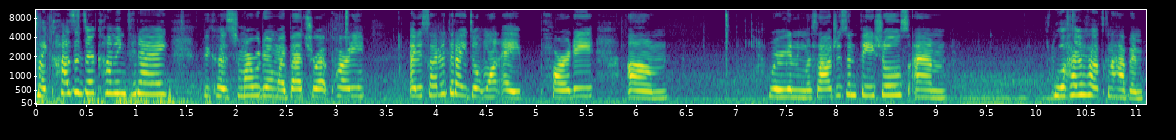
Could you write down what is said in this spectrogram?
my cousins are coming today because tomorrow we're doing my bachelorette party. I decided that I don't want a party. Um, we're getting massages and facials. Um, well, here's how it's gonna happen.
